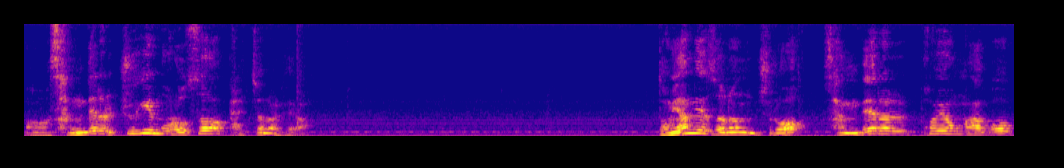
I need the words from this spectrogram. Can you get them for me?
어, 상대를 죽임으로써 발전을 해요. 동양에서는 주로 상대를 포용하고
